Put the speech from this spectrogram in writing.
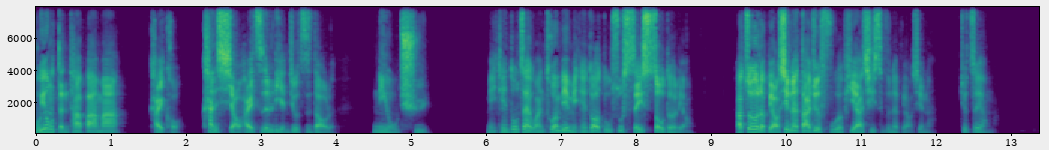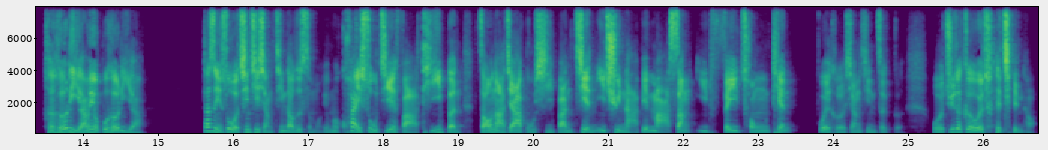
不用等他爸妈开口，看小孩子的脸就知道了，扭曲，每天都在玩，突然变每天都要读书，谁受得了？他最后的表现呢，大概就是符合 PR 七十分的表现了，就这样嘛，很合理啊，没有不合理啊。但是你说我亲戚想听到是什么？有没有快速解法？题本找哪家补习班？建议去哪边？马上一飞冲天？为何相信这个？我觉得各位最近哈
